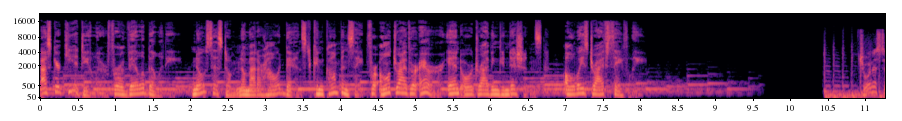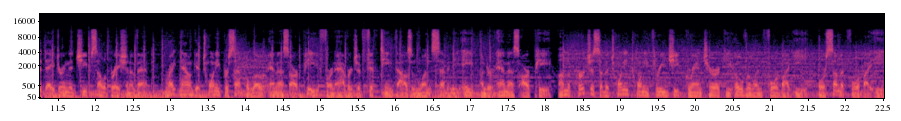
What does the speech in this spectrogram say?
Ask your Kia dealer for availability. No system, no matter how advanced, can compensate for all driver error and or driving conditions. Always drive safely. Join us today during the Jeep Celebration event. Right now, get 20% below MSRP for an average of 15178 under MSRP on the purchase of a 2023 Jeep Grand Cherokee Overland 4xE or Summit 4xE.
